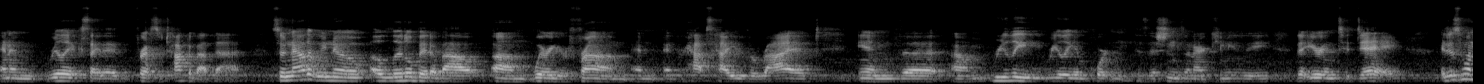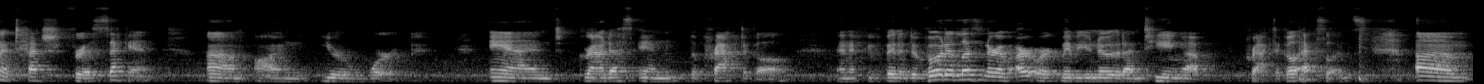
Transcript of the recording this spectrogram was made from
And I'm really excited for us to talk about that. So now that we know a little bit about um, where you're from and, and perhaps how you've arrived in the um, really, really important positions in our community that you're in today, I just want to touch for a second um, on your work and ground us in the practical. And if you've been a devoted listener of artwork, maybe you know that I'm teeing up practical excellence. Um,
